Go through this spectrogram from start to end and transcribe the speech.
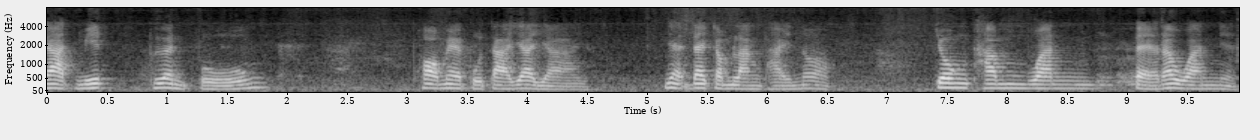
ญาติมิตรเพื่อนฝูง พ่อแม่ปู่ตายายาย เนี่ยได้กำลังภายนอก จงทำวันแต่ละวันเนี่ย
